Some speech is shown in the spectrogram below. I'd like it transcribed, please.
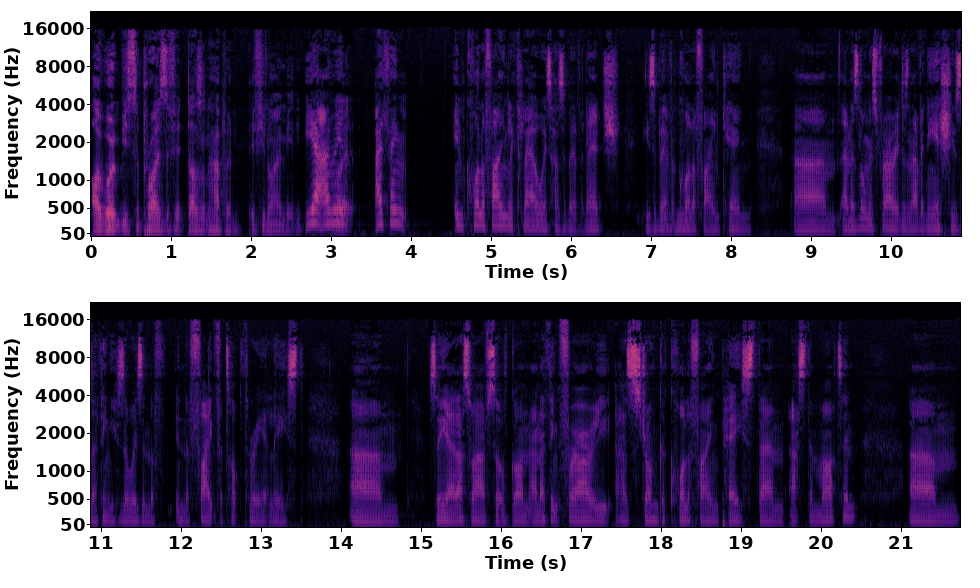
I won't be surprised if it doesn't happen. If you know what I mean. yeah, I mean. I think in qualifying, Leclerc always has a bit of an edge. He's a bit of a Mhm. qualifying king, um, and as long as Ferrari doesn't have any issues, I think he's always in the in the fight for top three at least. Um, so yeah, that's why I've sort of gone, and I think Ferrari has stronger qualifying pace than Aston Martin. Um,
